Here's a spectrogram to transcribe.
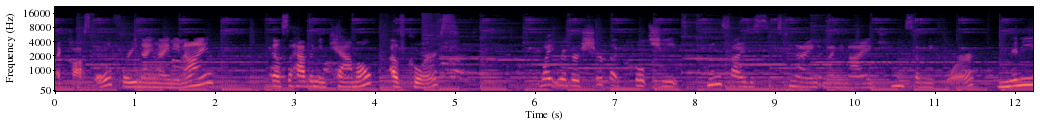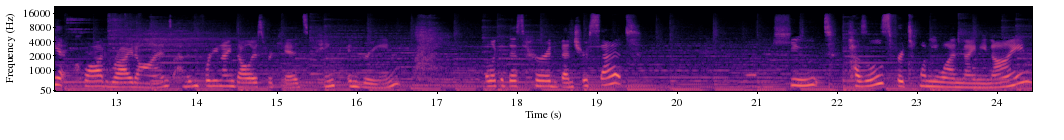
at Costco, $49.99. They also have them in camel, of course. White River Sherpa quilt sheet, queen size is $59.99, King 74. Mini quad ride-ons, $149 for kids, pink and green. Oh, look at this Her Adventure set. Cute puzzles for $21.99.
